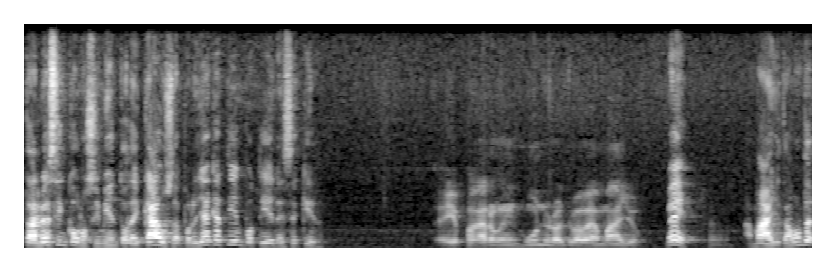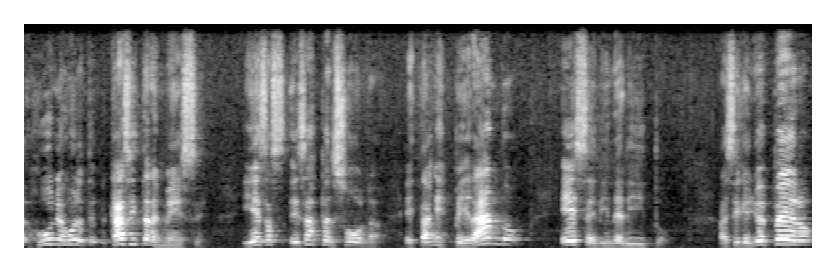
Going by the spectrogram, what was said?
tal vez sin conocimiento de causa, pero ya qué tiempo tiene Ezequiel. Ellos pagaron en junio, la última vez a mayo. Ve, a mayo, estamos de junio, julio, casi tres meses. Y esas, esas personas están esperando ese dinerito. Así que yo espero,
